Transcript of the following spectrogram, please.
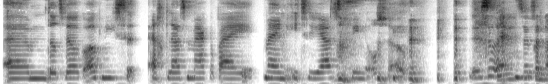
ehm, dat wil ik ook niet echt laten merken bij mijn Italiaanse vrienden of zo. Dus, En het is ook een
